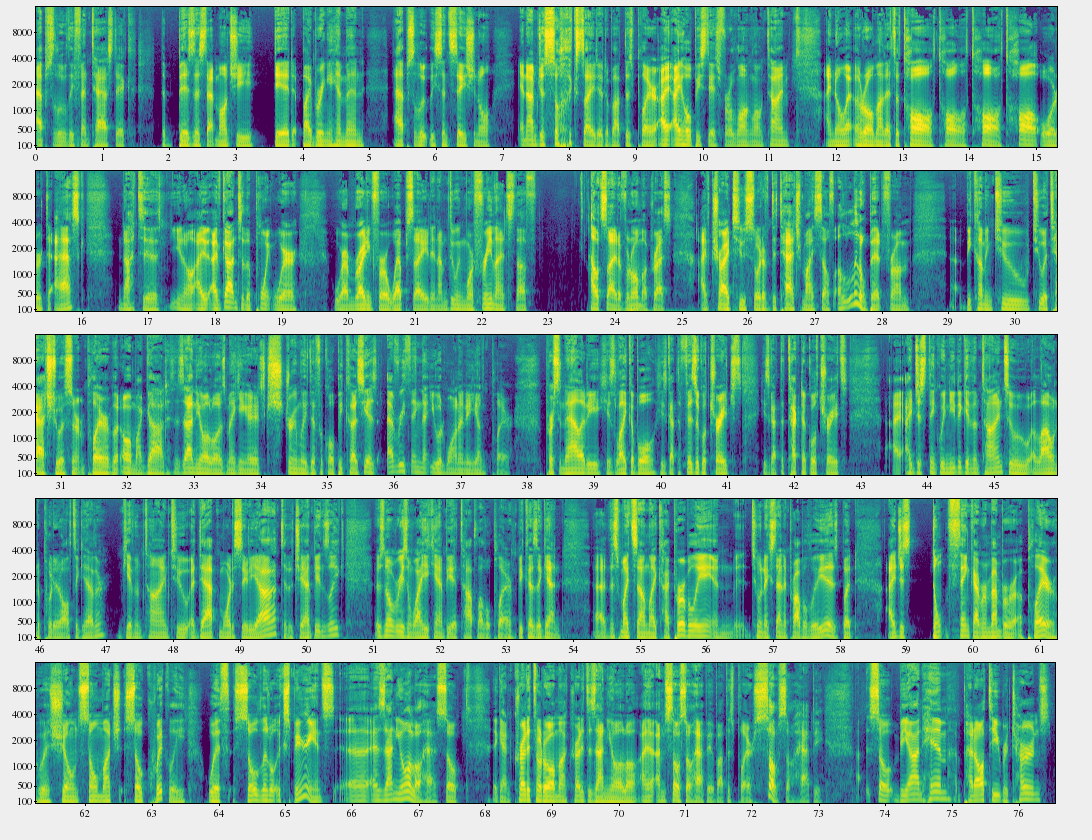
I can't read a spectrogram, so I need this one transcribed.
absolutely fantastic. The business that Monchi did by bringing him in, absolutely sensational. And I'm just so excited about this player. I, I hope he stays for a long, long time. I know at Roma that's a tall, tall, tall, tall order to ask. Not to, you know, I, I've gotten to the point where where I'm writing for a website and I'm doing more freelance stuff outside of Roma Press. I've tried to sort of detach myself a little bit from uh, becoming too too attached to a certain player. But oh my God, Zaniolo is making it extremely difficult because he has everything that you would want in a young player. Personality, he's likable. He's got the physical traits. He's got the technical traits. I, I just think we need to give him time to allow him to put it all together. Give him time to adapt more to Serie A, to the Champions League. There's no reason why he can't be a top level player because again, uh, this might sound like hyperbole, and to an extent, it probably is, but I just don't think I remember a player who has shown so much so quickly with so little experience uh, as Zaniolo has. So, again, credit to Roma, credit to Zaniolo. I, am so, so happy about this player. So, so happy. Uh, so, beyond him, Perotti returns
